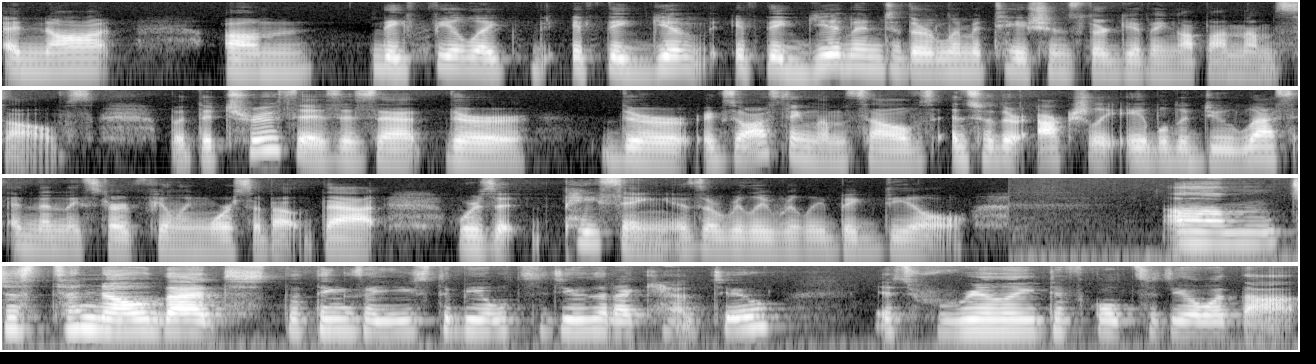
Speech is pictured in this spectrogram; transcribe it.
and not. Um, they feel like if they give if they give in to their limitations, they're giving up on themselves. But the truth is is that they're they're exhausting themselves and so they're actually able to do less and then they start feeling worse about that. Whereas it, pacing is a really, really big deal. Um, just to know that the things I used to be able to do that I can't do, it's really difficult to deal with that.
